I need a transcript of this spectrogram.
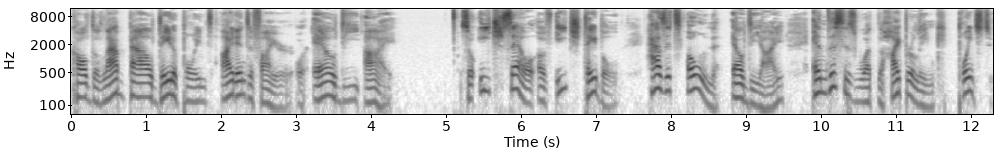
called the LabPal Data Point Identifier, or LDI. So each cell of each table has its own LDI, and this is what the hyperlink points to.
